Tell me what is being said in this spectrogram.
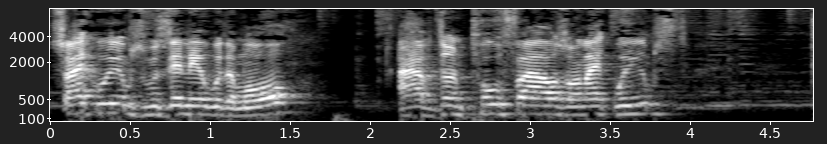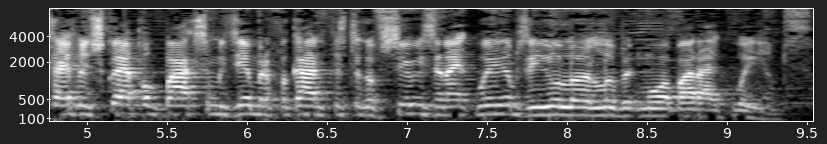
So Ike Williams was in there with them all. I have done profiles on Ike Williams. Type in Scrapbook Boxing Museum of the Forgotten Fisticuff series and Ike Williams, and you'll learn a little bit more about Ike Williams.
